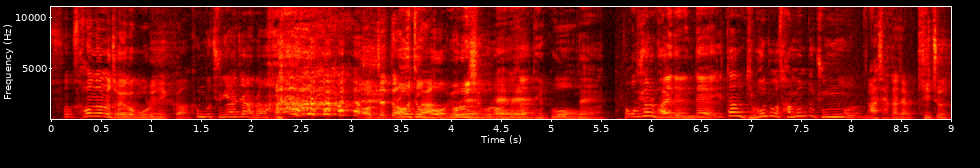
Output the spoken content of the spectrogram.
수- 선우는 저희가 모르니까. 그건 뭐 중요하지 않아. 어쨌든 아무튼. 뭐 이런 네, 식으로 네, 해서 네. 됐고 네. 옵션을 봐야 되는데 일단 기본적으로 3년도 중문 아 잠깐 잠깐 기준.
